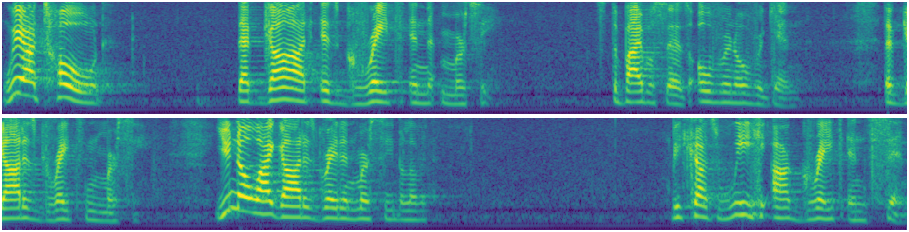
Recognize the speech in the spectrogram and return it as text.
We are told that God is great in mercy. It's the Bible says over and over again that God is great in mercy. You know why God is great in mercy, beloved? Because we are great in sin.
